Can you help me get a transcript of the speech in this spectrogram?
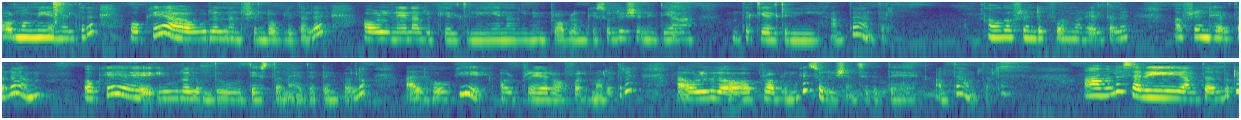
ಅವ್ರ ಮಮ್ಮಿ ಏನು ಹೇಳ್ತಾರೆ, ಓಕೆ, ಆ ಊರಲ್ಲಿ ನನ್ನ ಫ್ರೆಂಡ್ ಒಬ್ಳಿದ್ದಾಳೆ ಅವಳನ್ನೇನಾದರೂ ಕೇಳ್ತೀನಿ, ಏನಾದರೂ ನಿಮ್ಮ ಪ್ರಾಬ್ಲಮ್ಗೆ ಸೊಲ್ಯೂಷನ್ ಇದೆಯಾ ಅಂತ ಕೇಳ್ತೀನಿ ಅಂತ ಅಂತಾರೆ. ಅವಾಗ ಫ್ರೆಂಡಿಗೆ ಫೋನ್ ಮಾಡಿ ಹೇಳ್ತಾಳೆ. ಆ ಫ್ರೆಂಡ್ ಹೇಳ್ತಾಳೆ, ಓಕೆ ಊರಲ್ಲಿ ಒಂದು ದೇವಸ್ಥಾನ ಇದೆ ಟೆಂಪಲ್ಲು ಅಲ್ಲಿ ಹೋಗಿ ಅವಳು ಪ್ರೇಯರ್ ಆಫರ್ ಮಾಡಿದ್ರೆ ಅವಳಿಗೆ ಪ್ರಾಬ್ಲಮ್ಗೆ ಸೊಲ್ಯೂಷನ್ ಸಿಗುತ್ತೆ ಅಂತ ಅಂತಾಳೆ ಆಮೇಲೆ ಸರಿ ಅಂತ ಅಂದ್ಬಿಟ್ಟು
